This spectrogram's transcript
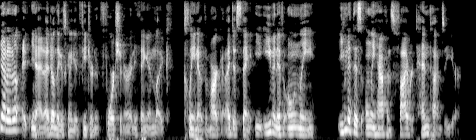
Yeah, and I don't. Yeah, I don't think it's going to get featured in Fortune or anything and like clean out the market. I just think even if only, even if this only happens five or ten times a year,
